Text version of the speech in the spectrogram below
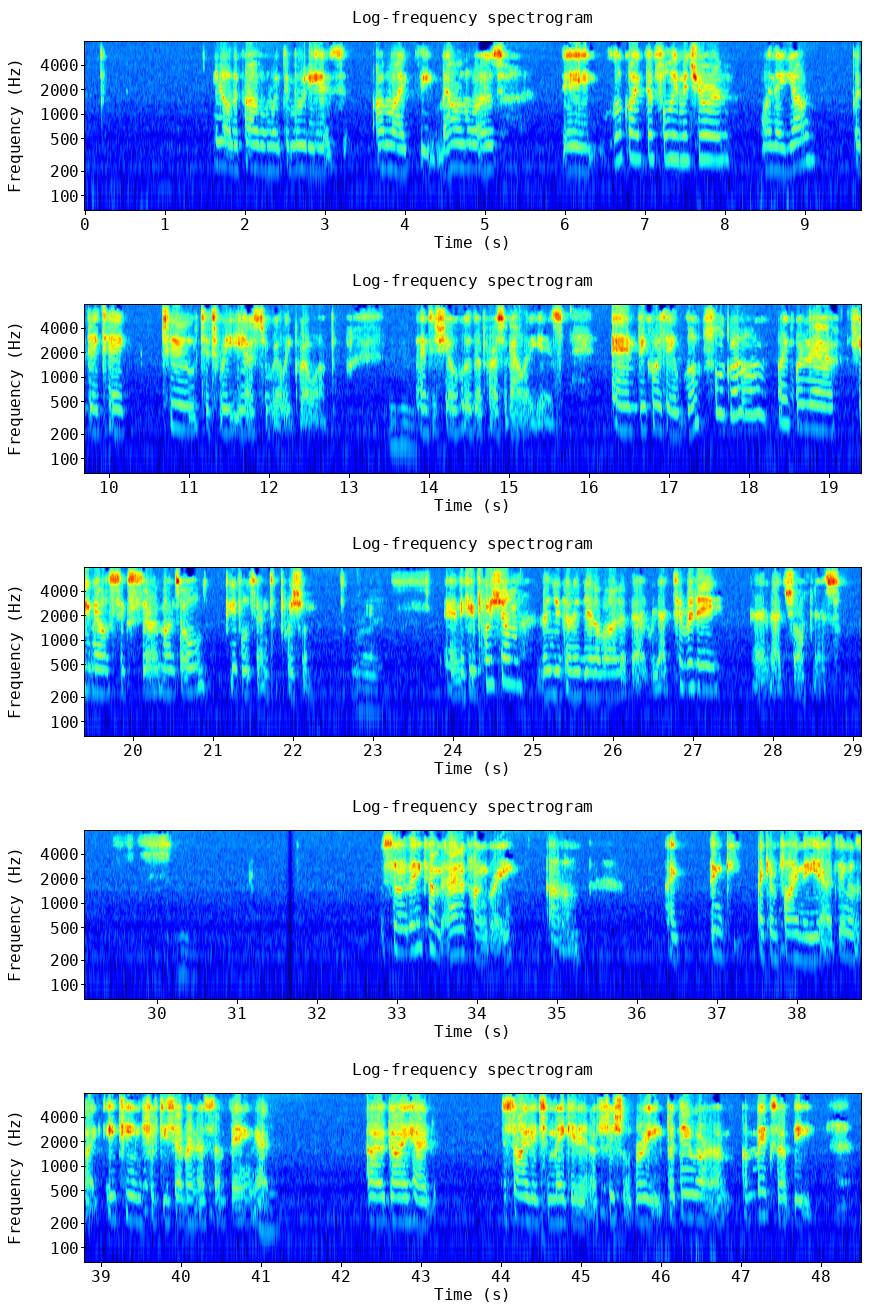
you know, the problem with the Mudi is, unlike the Malinois, they look like they're fully matured when they're young, but they take two to three years to really grow up mm-hmm. and to show who their personality is. And because they look full grown, like when they're female, six, seven months old, people tend to push them. Right. And if you push them, then you're going to get a lot of that reactivity and that sharpness. So they come out of Hungary. Um, I think I can find the, uh, I think it was like 1857 or something that a guy had decided to make it an official breed, but they were a, a mix of the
